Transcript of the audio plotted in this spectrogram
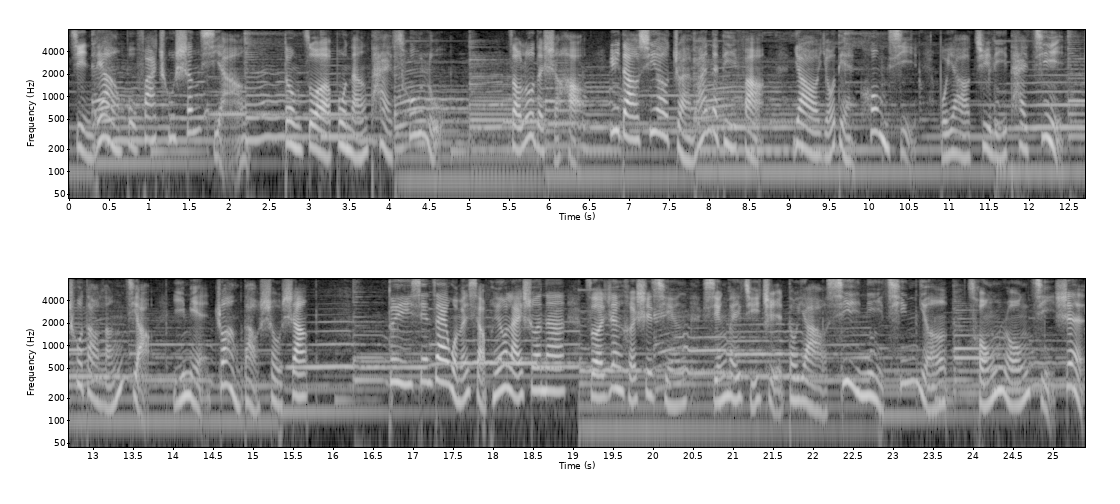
尽量不发出声响，动作不能太粗鲁。走路的时候遇到需要转弯的地方，要有点空隙，不要距离太近，触到棱角，以免撞到受伤。对于现在我们小朋友来说呢，做任何事情，行为举止都要细腻轻盈、从容谨慎。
